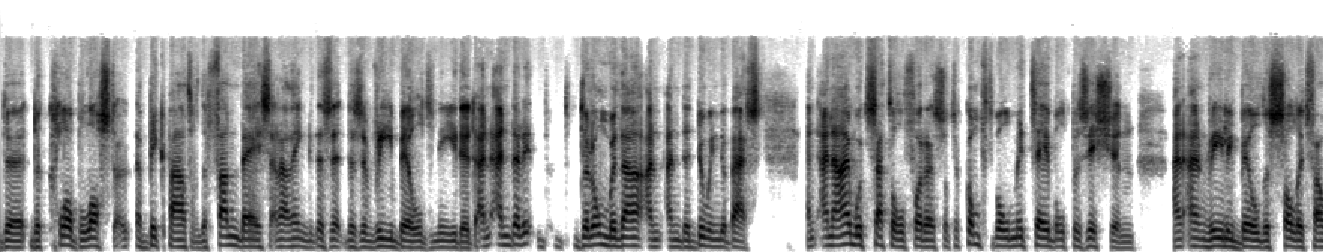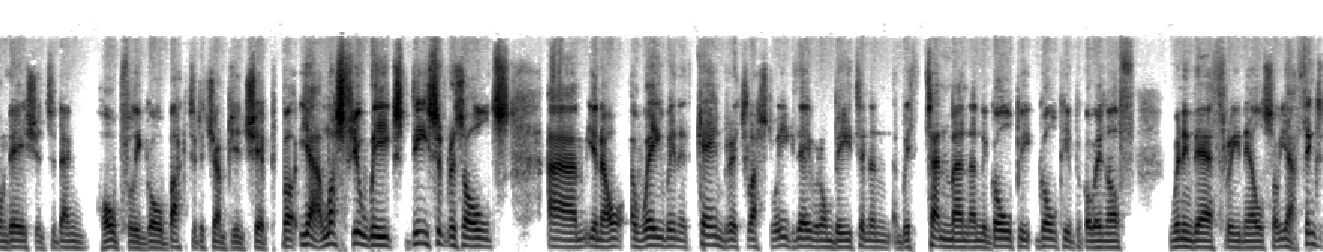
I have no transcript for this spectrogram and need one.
the, the club lost a, a, big part of the fan base, and I think there's a there's a rebuild needed. And and they're, they're on with that, and, and they're doing the best. And and I would settle for a sort of comfortable mid-table position and, and really build a solid foundation to then hopefully go back to the championship. But yeah, last few weeks, decent results. Um, you know, away win at Cambridge last week, they were unbeaten and with 10 men and the goal, goalkeeper going off, winning there 3 0. So yeah, things,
